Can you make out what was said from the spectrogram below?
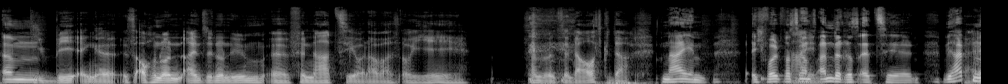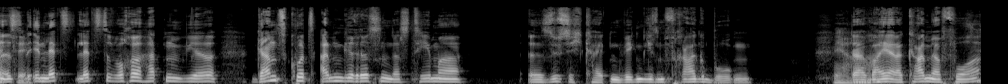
Ähm, Die B-Enge ist auch nur ein Synonym äh, für Nazi oder was? Oh je. Was haben wir uns denn da ausgedacht? Nein, ich wollte was Nein. ganz anderes erzählen. Wir hatten Ja, es erzähl. in letzt, letzte Woche hatten wir ganz kurz angerissen das Thema äh, Süßigkeiten wegen diesem Fragebogen. Ja. Da war ja, da kam ja vor,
